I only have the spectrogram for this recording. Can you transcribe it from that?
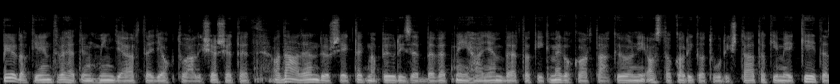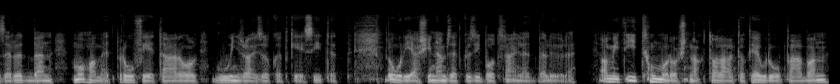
Példaként vehetünk mindjárt egy aktuális esetet. A Dán rendőrség tegnap őrizetbe vett néhány embert, akik meg akarták ölni azt a karikatúristát, aki még 2005-ben Mohamed profétáról gúnyrajzokat készített. Óriási nemzetközi botrány lett belőle. Amit itt humorosnak találtak Európában,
